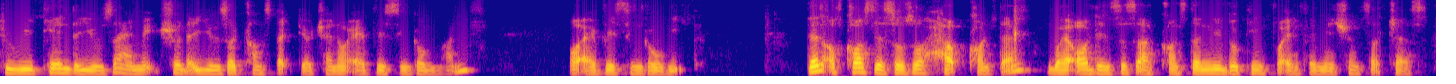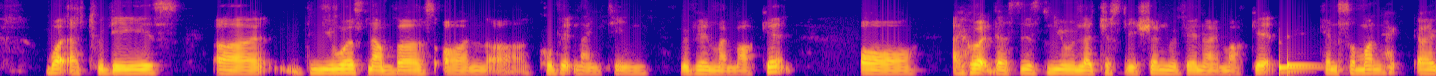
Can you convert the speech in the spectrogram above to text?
to retain the user and make sure the user comes back to your channel every single month or every single week. Then, of course, there's also help content where audiences are constantly looking for information such as what are today's the newest numbers on uh, COVID-19 within my market, or I heard there's this new legislation within my market. Can someone uh,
